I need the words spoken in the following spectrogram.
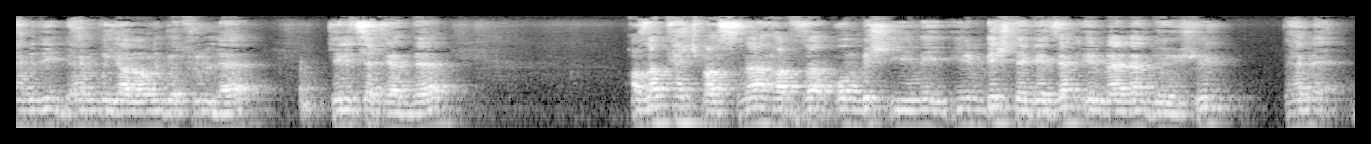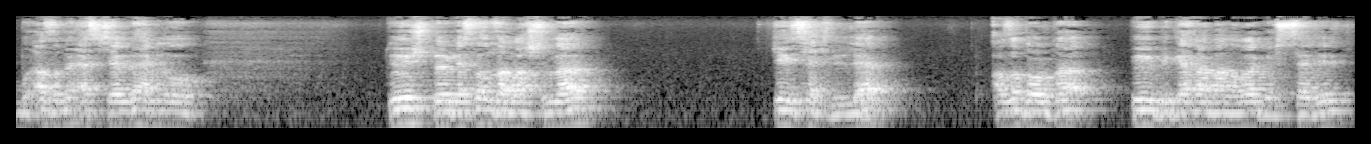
həmin, həmin bu yaralarını götürürlər. Geri çəkiləndə Azad tək başına hardasa 15-20, 25 dəqiqəcən ermənilərlə döyüşür. Həmin bu Azadın əskəri də həmin o döyüş bölgəsində uzaqlaşırlar. Geri çəkilirlər. Azad orada böyük bir qəhrəmanlıqlar göstərir.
